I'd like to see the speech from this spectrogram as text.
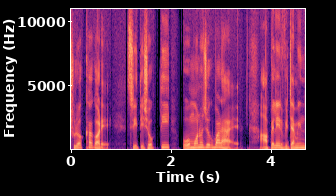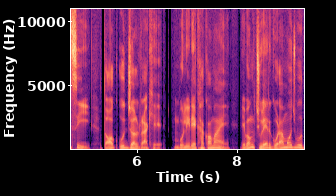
সুরক্ষা করে স্মৃতিশক্তি ও মনোযোগ বাড়ায়। আপেলের ভিটামিন সি ত্বক উজ্জ্বল রাখে, বলিরেখা কমায় এবং চুলের গোড়া মজবুত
